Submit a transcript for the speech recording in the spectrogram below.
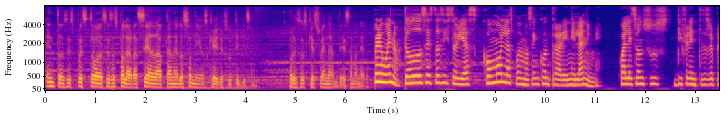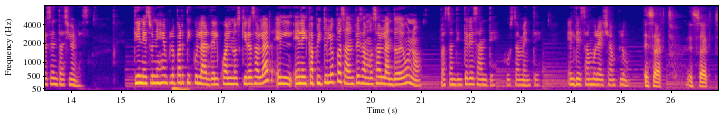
entonces pues todas esas palabras se adaptan a los sonidos que ellos utilizan. Por eso es que suena de esa manera. Pero bueno, todas estas historias, ¿cómo las podemos encontrar en el anime? ¿Cuáles son sus diferentes representaciones? ¿Tienes un ejemplo particular del cual nos quieras hablar? en el capítulo pasado empezamos hablando de uno, bastante interesante, justamente, el de Samurai Champloo. Exacto, exacto.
